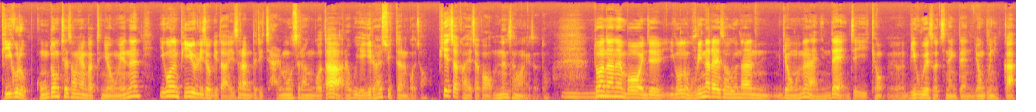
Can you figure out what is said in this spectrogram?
B그룹 공동체 성향 같은 경우에는 이거는 비윤리적이다. 이 사람들이 잘못을 한 거다라고 얘기를 할 수 있다는 거죠. 피해자 가해자가 없는 상황에서도. 또 하나는 뭐 이제 이거는 우리나라에서 흔한 경우는 아닌데 이제 이 경, 어, 미국에서 진행된 연구니까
